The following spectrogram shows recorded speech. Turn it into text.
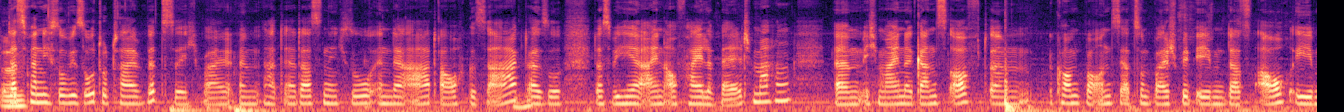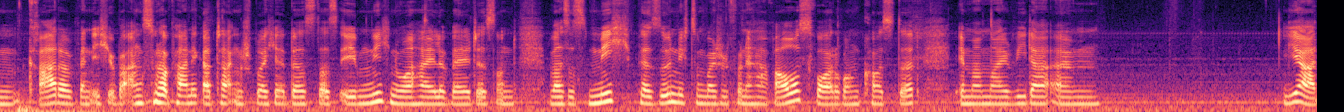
das ähm, fand ich sowieso total witzig, weil ähm, hat er das nicht so in der Art auch gesagt, mhm. also dass wir hier einen auf heile Welt machen. Ähm, ich meine, ganz oft ähm, kommt bei uns ja zum Beispiel eben das auch eben, gerade wenn ich über Angst- oder Panikattacken spreche, dass das eben nicht nur heile Welt ist und was es mich persönlich zum Beispiel für eine Herausforderung kostet, immer mal wieder ähm, ja,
